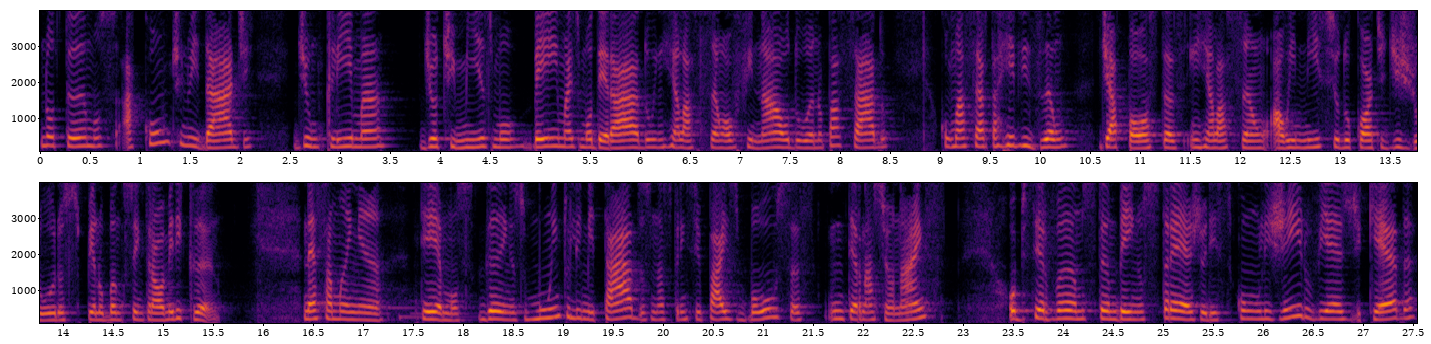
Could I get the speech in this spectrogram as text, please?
notamos a continuidade de um clima de otimismo bem mais moderado em relação ao final do ano passado, com uma certa revisão de apostas em relação ao início do corte de juros pelo Banco Central americano. Nessa manhã, temos ganhos muito limitados nas principais bolsas internacionais. Observamos também os treasuries com um ligeiro viés de queda,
